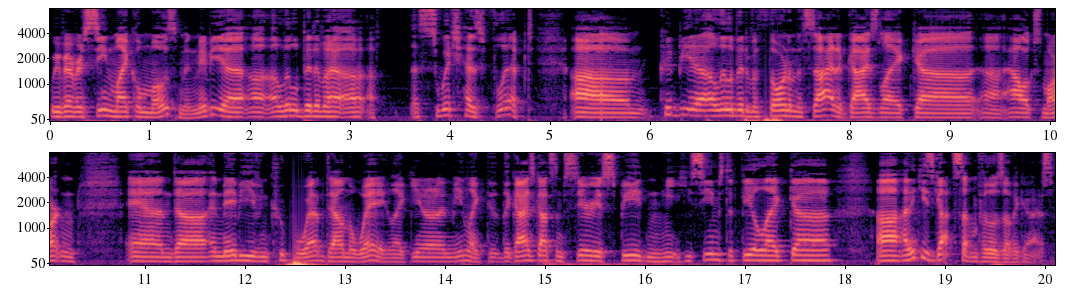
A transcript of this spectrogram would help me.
we've ever seen Michael Mosiman. Maybe a, a, little bit of a, a, a switch has flipped. Um, could be a, little bit of a thorn in the side of guys like uh, uh, Alex Martin and uh, and maybe even Cooper Webb down the way. Like you know what I mean? Like the, the guy's got some serious speed, and he, he seems to feel like uh, uh, I think he's got something for those other guys.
